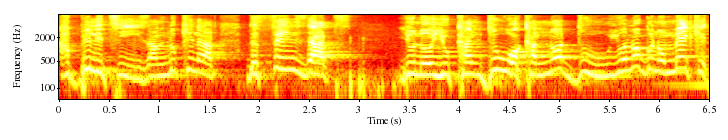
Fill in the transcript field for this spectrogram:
abilities and looking at the things that you know you can do or cannot do, you're not going to make it.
